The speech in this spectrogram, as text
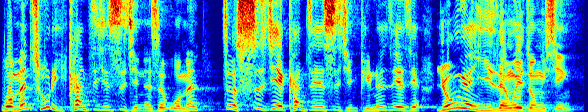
我们处理看这些事情的时候，我们这个世界看这些事情、评论这些事情，永远以人为中心。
